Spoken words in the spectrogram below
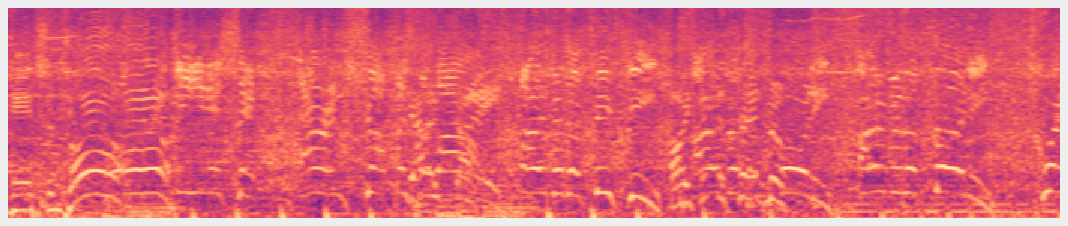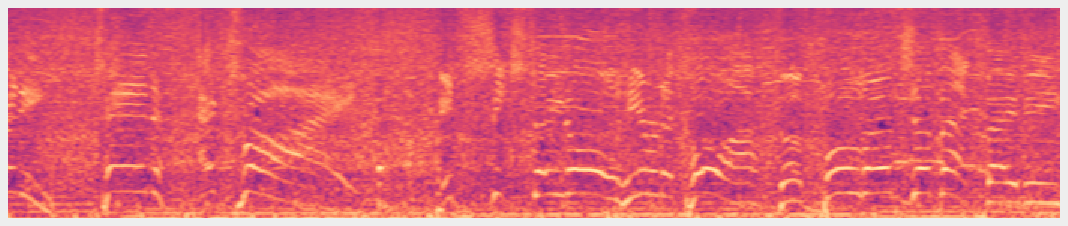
handsome draw. Oh, Oh, he's hit the over treadmill. 40. Over the 30. 20. 10. And try. It's 16 all here at Accor. The Bulldogs are back, baby.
